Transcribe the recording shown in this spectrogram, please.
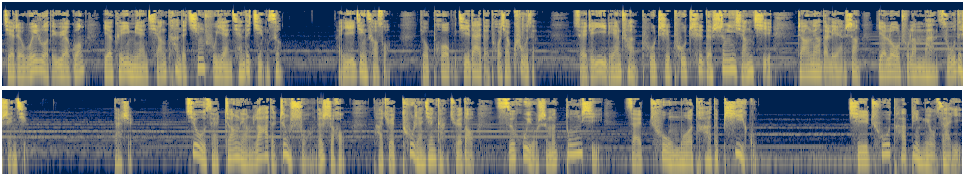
借着微弱的月光，也可以勉强看得清楚眼前的景色。他一进厕所，就迫不及待的脱下裤子。随着一连串扑哧扑哧的声音响起，张亮的脸上也露出了满足的神情。但是，就在张亮拉的正爽的时候，他却突然间感觉到似乎有什么东西在触摸他的屁股。起初他并没有在意，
